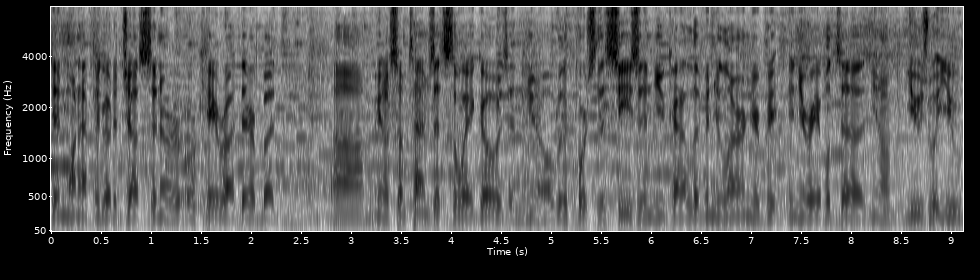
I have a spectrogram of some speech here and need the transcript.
didn't want to have to go to Justin or, or K-Rod there, but um, you know, sometimes that's the way it goes. And you know, over the course of the season, you kind of live and you learn. You're and you're able to you know use what you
